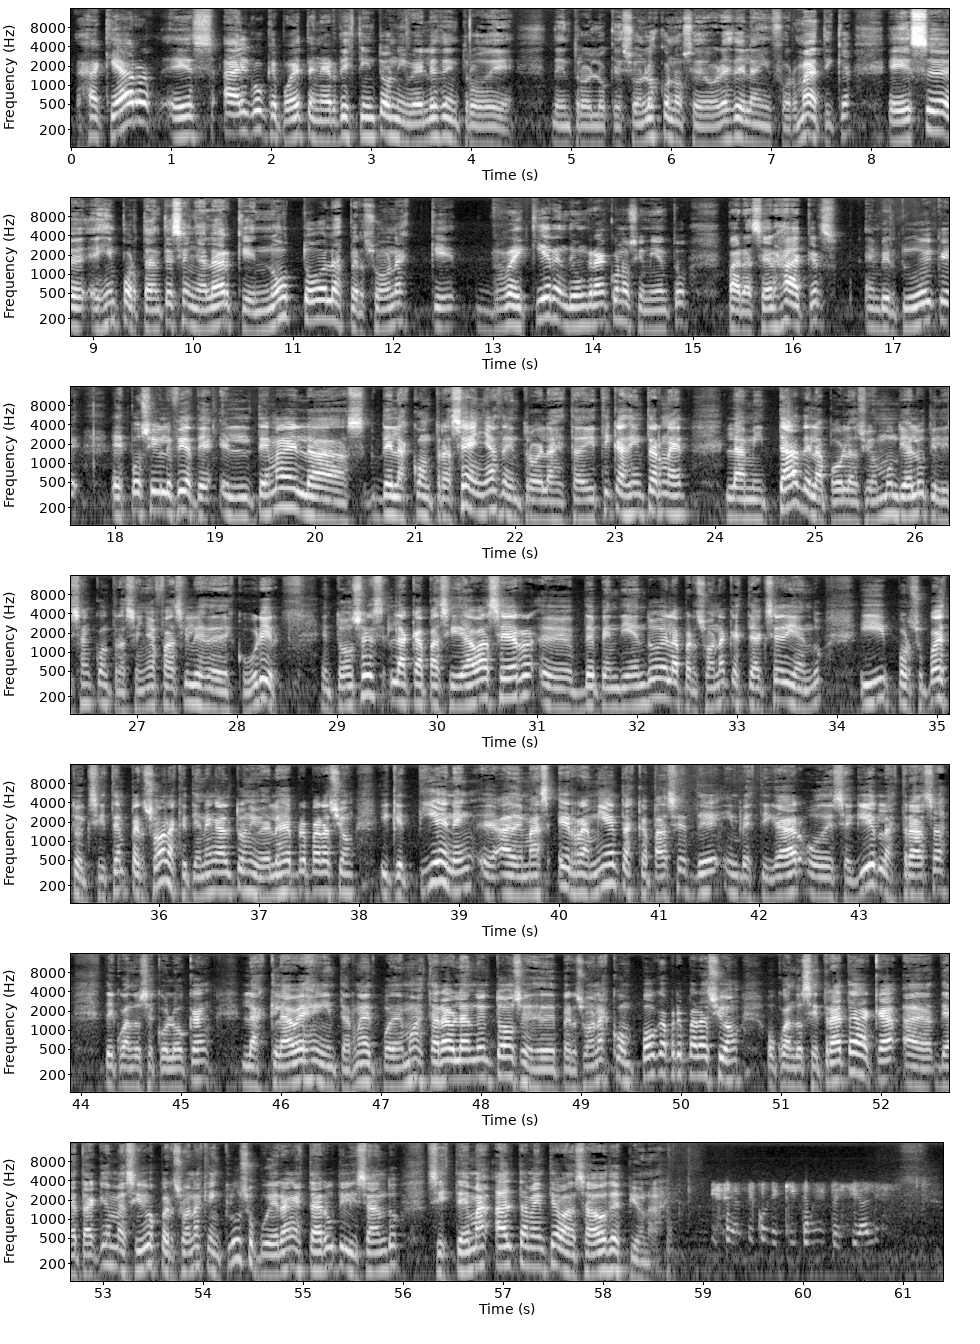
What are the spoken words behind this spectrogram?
Hackear es algo que puede tener distintos niveles dentro de, dentro de lo que son los conocedores de la informática. Es, eh, es importante señalar que no todas las personas que requieren de un gran conocimiento para ser hackers en virtud de que es posible, fíjate, el tema de las, de las contraseñas dentro de las estadísticas de Internet, la mitad de la población mundial utilizan contraseñas fáciles de descubrir. Entonces, la capacidad va a ser eh, dependiendo de la persona que esté accediendo y, por supuesto, existen personas que tienen altos niveles de preparación y que tienen eh, además herramientas capaces de investigar o de seguir las trazas de cuando se colocan las claves en Internet. Podemos estar hablando entonces de personas con poca preparación o cuando se trata acá ah, de ataques masivos, personas que incluso pudieran estar utilizando sistemas altamente avanzados de espionaje. ¿Y se hace con equipos especiales?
